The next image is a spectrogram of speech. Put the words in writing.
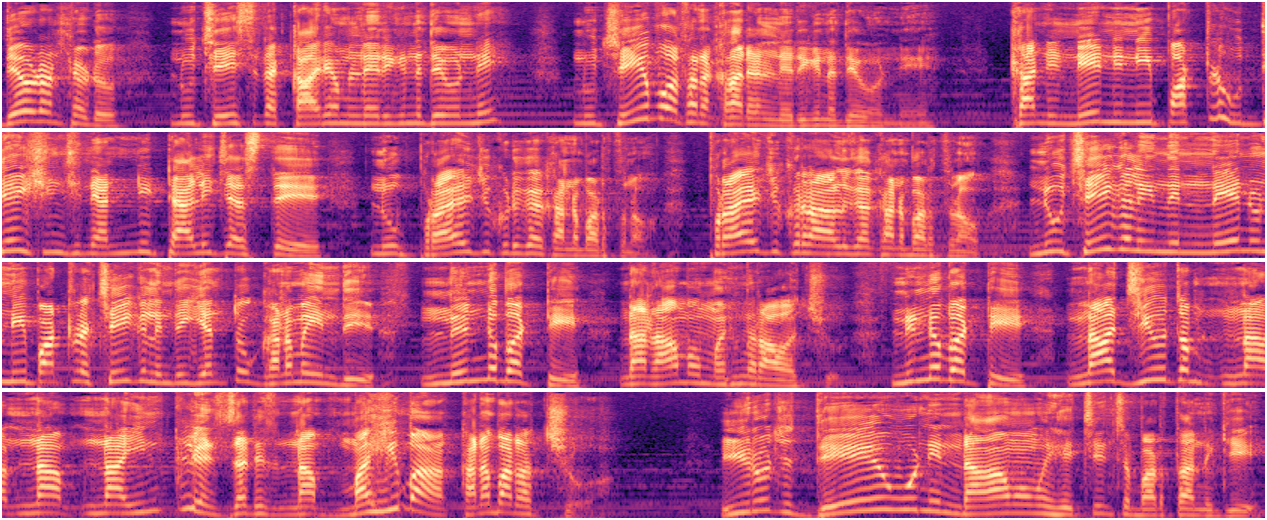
దేవుడు అంటాడు నువ్వు చేసిన కార్యం ఎరిగిన దేవుణ్ణి నువ్వు చేయబోతున్న కార్యాలను ఎరిగిన దేవుణ్ణి. కానీ నేను నీ పట్ల ఉద్దేశించిన అన్ని టాలీ చేస్తే నువ్వు ప్రయోజకుడిగా కనబడుతున్నావు ప్రయోజకురాలుగా కనబడుతున్నావు. నువ్వు చేయగలిగింది నేను నీ పట్ల చేయగలిగింది ఎంతో ఘనమైంది. నిన్ను బట్టి నా నామం మహిమ రావచ్చు. నిన్ను బట్టి నా జీవితం నా నా నా ఇన్ఫ్లుయెన్స్ దట్ ఇస్ నా మహిమ కనబడచ్చు. ఈరోజు దేవుని నామం హెచ్చించబడటానికి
